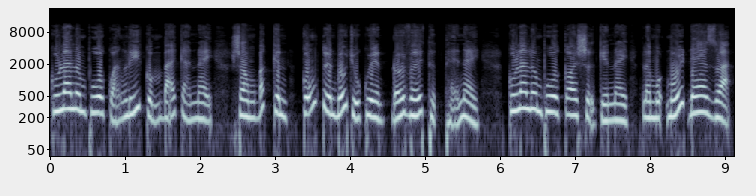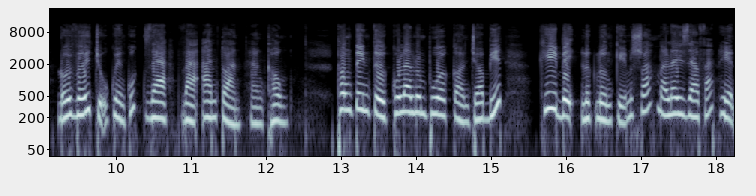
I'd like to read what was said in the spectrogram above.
Kuala Lumpur quản lý cụm bãi cạn này, song Bắc Kinh cũng tuyên bố chủ quyền đối với thực thể này. Kuala Lumpur coi sự kiện này là một mối đe dọa đối với chủ quyền quốc gia và an toàn hàng không. Thông tin từ Kuala Lumpur còn cho biết, khi bị lực lượng kiểm soát Malaysia phát hiện,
